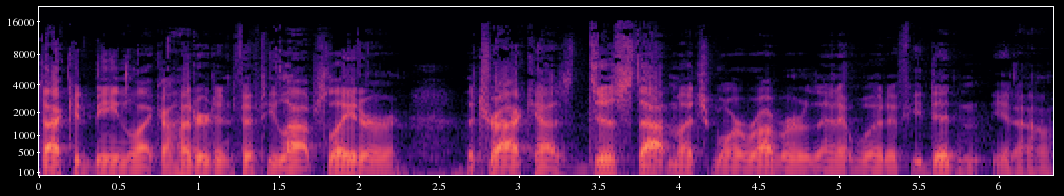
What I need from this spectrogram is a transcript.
that could mean like 150 laps later, the track has just that much more rubber than it would if you didn't. You know.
